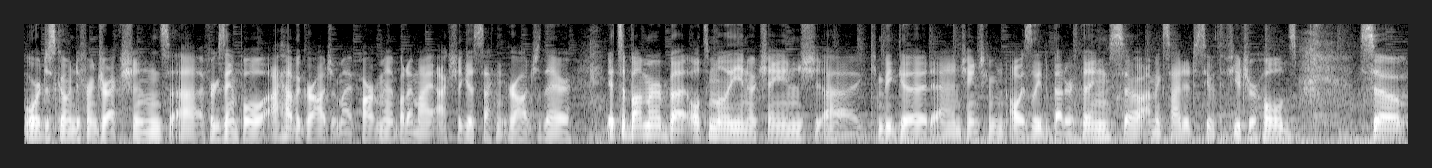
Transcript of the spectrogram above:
or just go in different directions. Uh, for example, I have a garage at my apartment, but I might actually get a second garage there. It's a bummer, but ultimately, you know, change uh, can be good, and change can always lead to better things, so I'm excited to see what the future holds. So,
